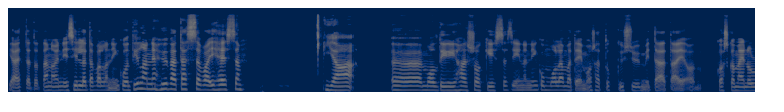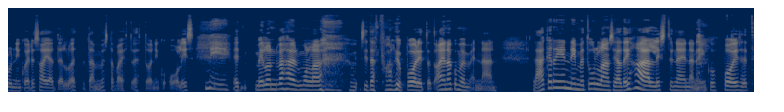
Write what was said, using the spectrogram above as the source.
ja että tota noin, niin sillä tavalla niinku on tilanne hyvä tässä vaiheessa. Ja Öö, me oltiin ihan shokissa siinä, niin kuin molemmat ei me osattu kysyä mitään, tai, koska mä en ollut niin kuin edes ajatellut, että tämmöistä vaihtoehtoa niin kuin olisi. Niin. Et meillä on vähän, me ollaan sitä paljon pohdittu, että aina kun me mennään lääkäriin, niin me tullaan sieltä ihan ällistyneinä niin kuin pois, että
